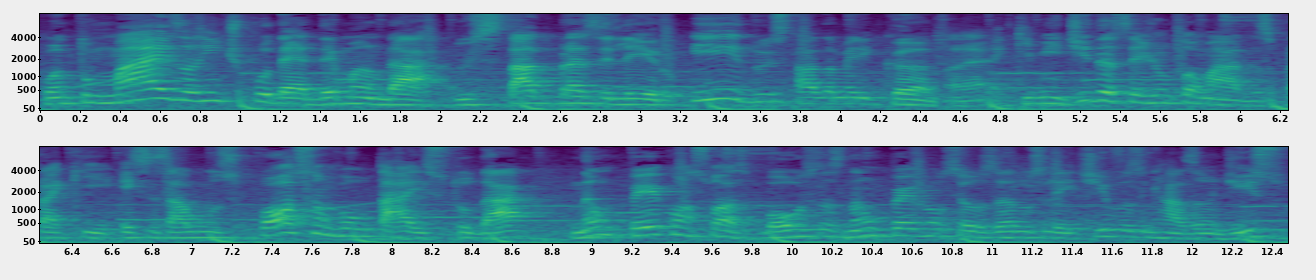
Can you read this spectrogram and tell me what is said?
quanto mais a gente puder demandar do Estado brasileiro e do Estado americano, né, que medidas sejam tomadas para que esses alunos possam voltar a estudar, não percam as suas bolsas, não percam seus anos letivos em razão disso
